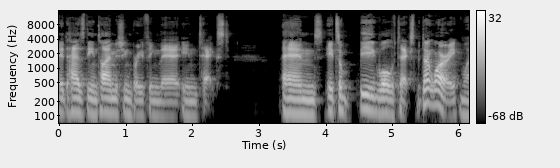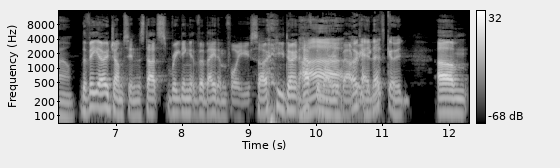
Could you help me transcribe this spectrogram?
it has the entire mission briefing there in text, and it's a big wall of text. But don't worry, Wow. the VO jumps in and starts reading it verbatim for you, so you don't have to worry Ah, about Okay, that's it. good. Um,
